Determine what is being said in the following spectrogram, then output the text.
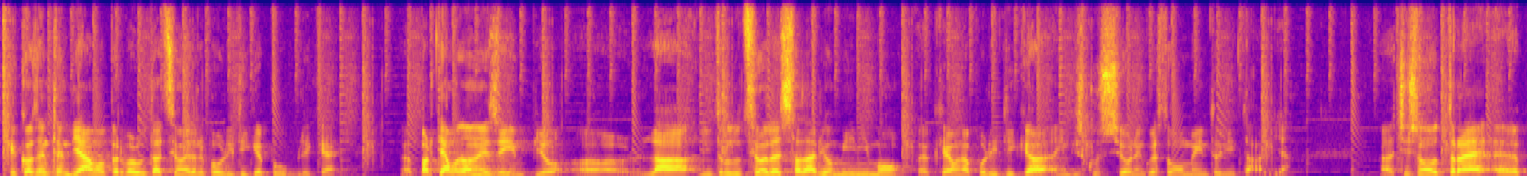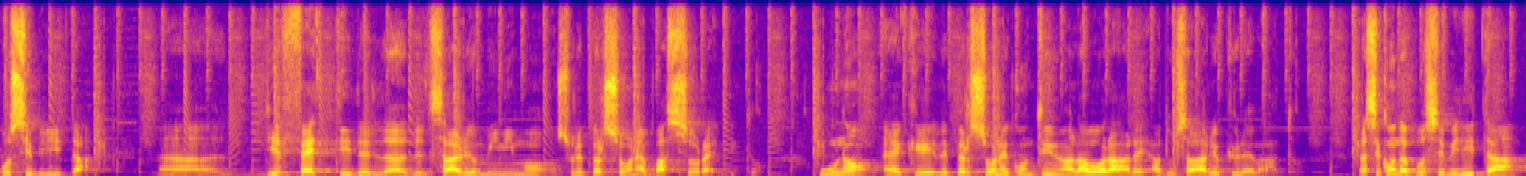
che cosa intendiamo per valutazione delle politiche pubbliche? Eh, partiamo da un esempio, uh, l'introduzione del salario minimo, eh, che è una politica in discussione in questo momento in Italia. Ci sono tre eh, possibilità di effetti del, del salario minimo sulle persone a basso reddito. Uno è che le persone continuino a lavorare ad un salario più elevato. La seconda possibilità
